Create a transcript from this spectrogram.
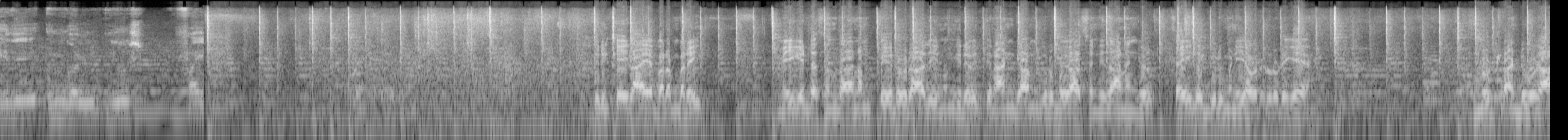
இது உங்கள் நியூஸ் ஃபைவ் திருக்கைலாய பரம்பரை மெய்கண்ட சந்தானம் பேரூராதீனம் இருபத்தி நான்காம் குருமுகா சன்னிதானங்கள் கைல குருமணி அவர்களுடைய நூற்றாண்டு விழா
